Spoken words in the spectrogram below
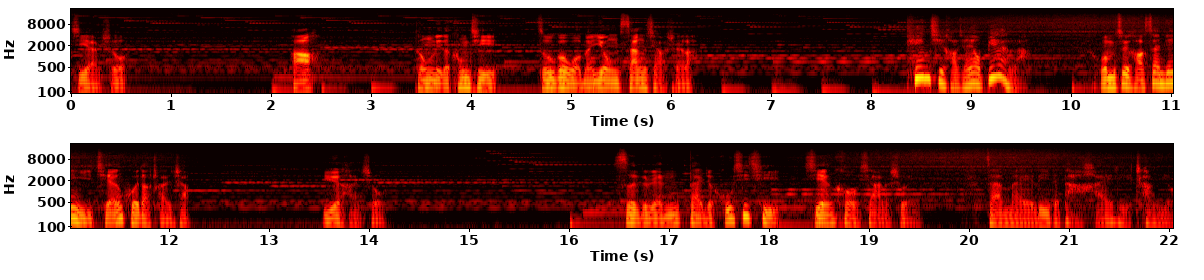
吉尔说：“好，桶里的空气足够我们用三个小时了。天气好像要变了，我们最好三点以前回到船上。”约翰说。四个人带着呼吸器先后下了水，在美丽的大海里畅游。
